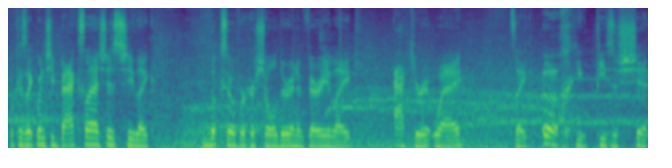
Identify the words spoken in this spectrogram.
because like when she backslashes, she like looks over her shoulder in a very like accurate way. It's like, ugh, you piece of shit,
